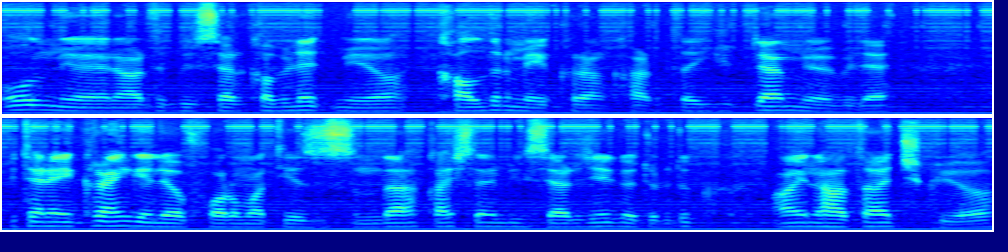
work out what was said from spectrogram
olmuyor yani artık bilgisayar kabul etmiyor. Kaldırmıyor ekran kartı. Yüklenmiyor bile. Bir tane ekran geliyor format yazısında. Kaç tane bilgisayarcıya götürdük. Aynı hata çıkıyor.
